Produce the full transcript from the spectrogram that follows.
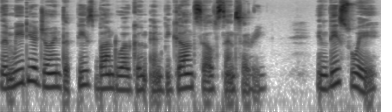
The media joined the peace bandwagon and began self-censoring. In this way,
